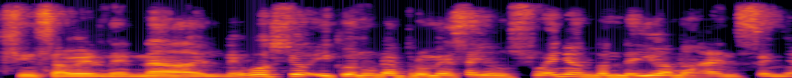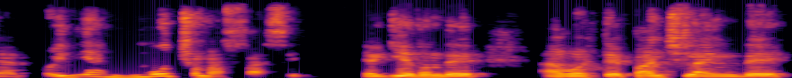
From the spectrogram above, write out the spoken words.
sin saber de nada del negocio y con una promesa y un sueño en donde íbamos a enseñar. Hoy día es mucho más fácil. Y aquí es donde hago este punchline de,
